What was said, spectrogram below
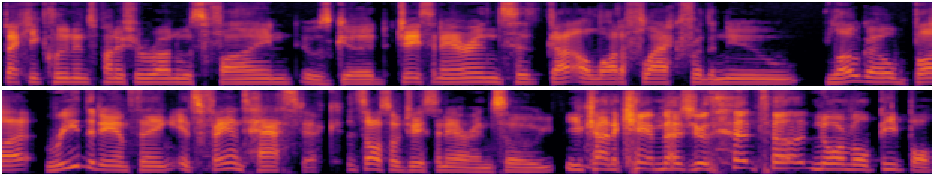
Becky Cloonan's Punisher run was fine. It was good. Jason Aaron's has got a lot of flack for the new logo, but read the damn thing. It's fantastic. It's also Jason Aaron, so you kind of can't measure that to normal people.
